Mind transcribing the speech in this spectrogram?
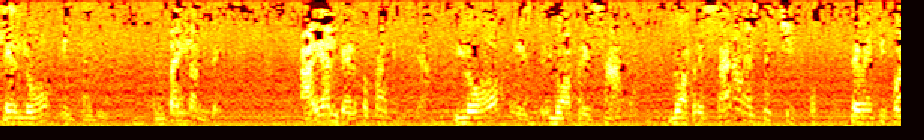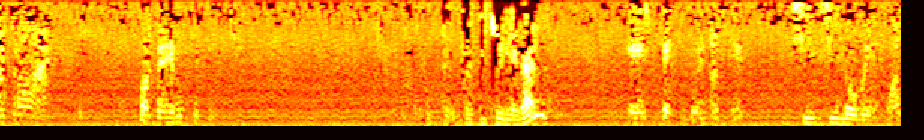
que lo en un tailandés. Hay Alberto Padilla. Lo, este, lo apresaron. Lo apresaron a este chico de 24 años por tener un fetiche. ¿Fetiche ilegal? este, bueno, que si, si lo vemos,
